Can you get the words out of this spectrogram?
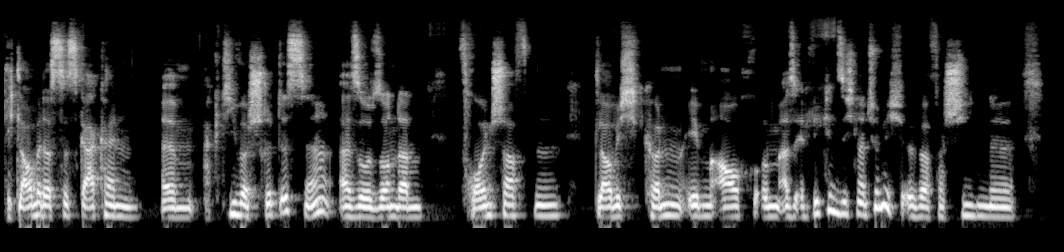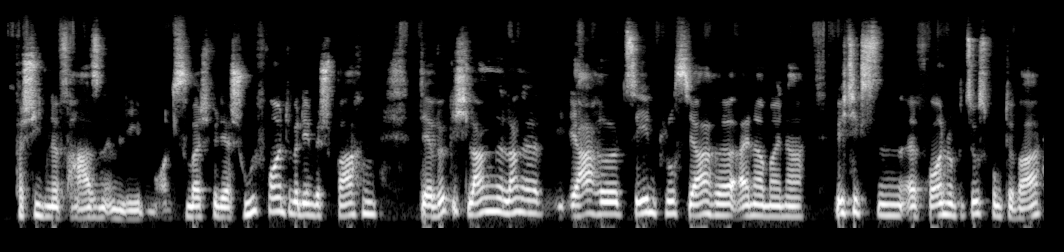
ich glaube, dass das gar kein ähm, aktiver Schritt ist, ja? also sondern Freundschaften glaube ich, können eben auch, ähm, also entwickeln sich natürlich über verschiedene, verschiedene Phasen im Leben. Und zum Beispiel der Schulfreund, über den wir sprachen, der wirklich lange, lange Jahre, zehn plus Jahre einer meiner wichtigsten äh, Freunde und Bezugspunkte war,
